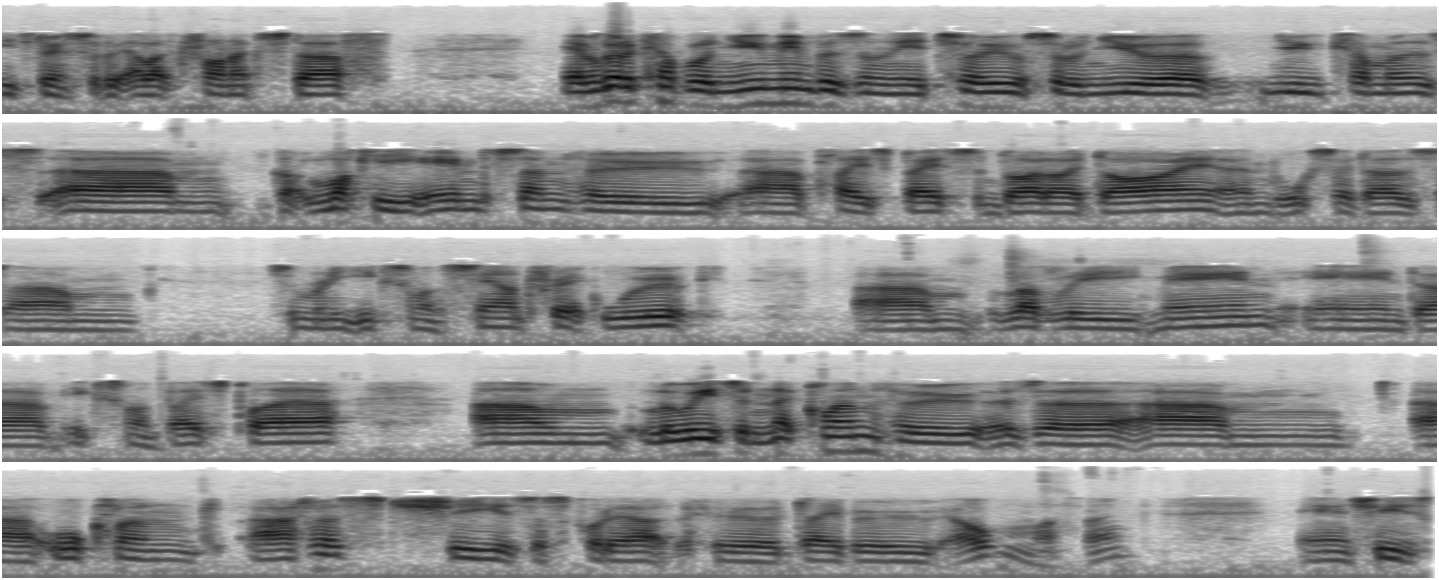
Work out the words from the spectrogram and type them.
he's doing sort of electronic stuff. And we've got a couple of new members in there too, sort of newer newcomers. Um, got Lockie Anderson, who uh, plays bass in Die Die Die and also does um, some really excellent soundtrack work. Um, lovely man and um, excellent bass player. Um, Louisa Nicklin, who is a um, uh, Auckland artist, she has just put out her debut album, I think, and she's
